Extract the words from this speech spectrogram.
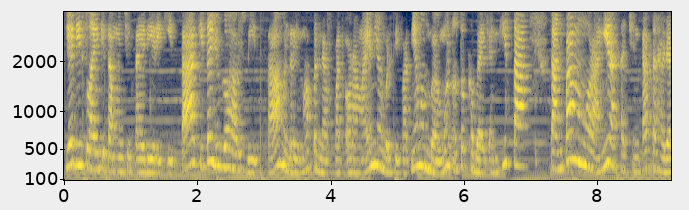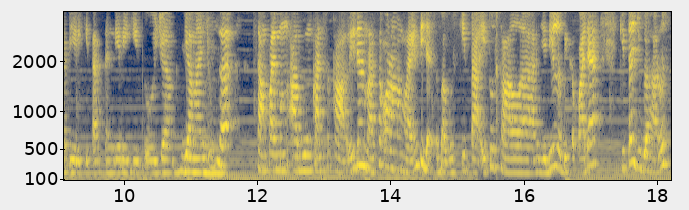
jadi selain kita mencintai diri kita kita juga harus bisa menerima pendapat orang lain yang bersifatnya membangun untuk kebaikan kita tanpa mengurangi rasa cinta terhadap diri kita sendiri gitu jangan Hmm. juga sampai mengagungkan sekali dan merasa orang lain tidak sebagus kita. Itu salah. Jadi lebih kepada kita juga harus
